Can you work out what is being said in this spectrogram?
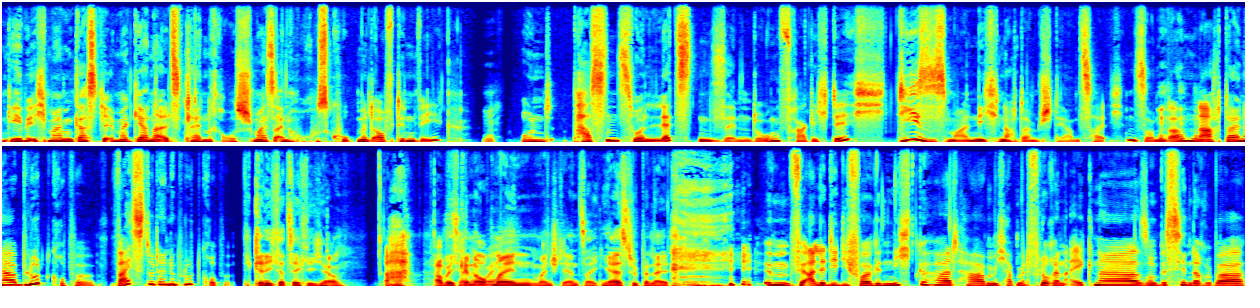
gebe ich meinem Gast ja immer gerne als kleinen Rausschmeißer ein Horoskop mit auf den Weg. Und passend zur letzten Sendung frage ich dich dieses Mal nicht nach deinem Sternzeichen, sondern nach deiner Blutgruppe. Weißt du deine Blutgruppe? Die kenne ich tatsächlich, ja. Ah, Aber ich kenne auch mein, mein Sternzeichen. Ja, es tut mir leid. Ähm, für alle, die die Folge nicht gehört haben, ich habe mit Florian Eigner so ein bisschen darüber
